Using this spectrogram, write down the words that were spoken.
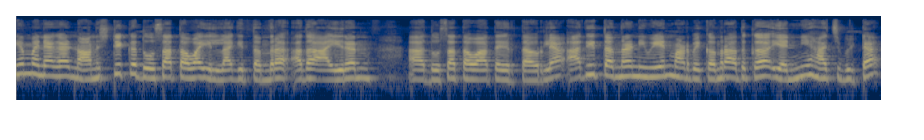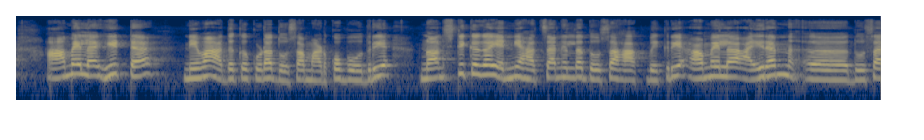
ನಿಮ್ಮ ಮನ್ಯಾಗ ನಾನ್ ಸ್ಟಿಕ್ ದೋಸೆ ತವ ಇಲ್ಲಾಗಿತ್ತಂದ್ರೆ ಅದು ಐರನ್ ದೋಸೆ ತವ ಅಂತ ಇರ್ತಾವ್ರಲ್ಲ ಅದಿತ್ತಂದ್ರೆ ನೀವೇನು ಮಾಡ್ಬೇಕಂದ್ರೆ ಅದಕ್ಕೆ ಎಣ್ಣೆ ಹಚ್ಚಿಬಿಟ್ಟ ಆಮೇಲೆ ಹಿಟ್ಟು ನೀವು ಅದಕ್ಕೆ ಕೂಡ ದೋಸೆ ಮಾಡ್ಕೋಬೋದು ರೀ ನಾನ್ ಸ್ಟಿಕ್ಗೆ ಎಣ್ಣೆ ಹಚ್ಚಾನಿಲ್ದ ದೋಸೆ ಹಾಕ್ಬೇಕ್ರಿ. ಆಮೇಲೆ ಐರನ್ ದೋಸೆ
